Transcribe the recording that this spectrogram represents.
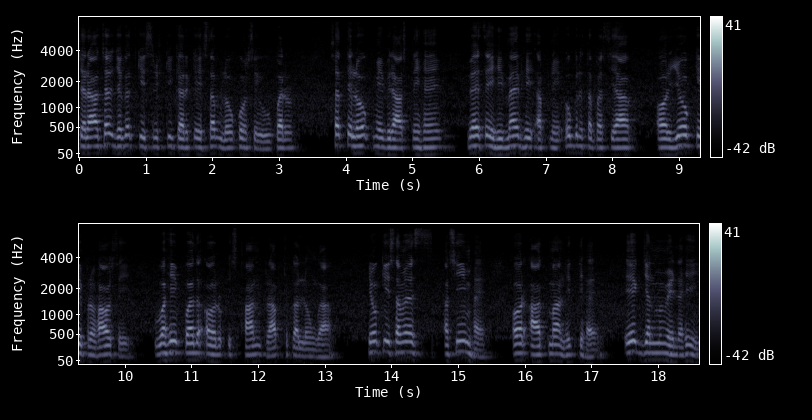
चराचर जगत की सृष्टि करके सब लोकों से ऊपर सत्यलोक में विराजते हैं, वैसे ही मैं भी अपनी उग्र तपस्या और योग के प्रभाव से वही पद और स्थान प्राप्त कर लूँगा। क्योंकि समय असीम है और आत्मा नित्य है। एक जन्म में नहीं,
